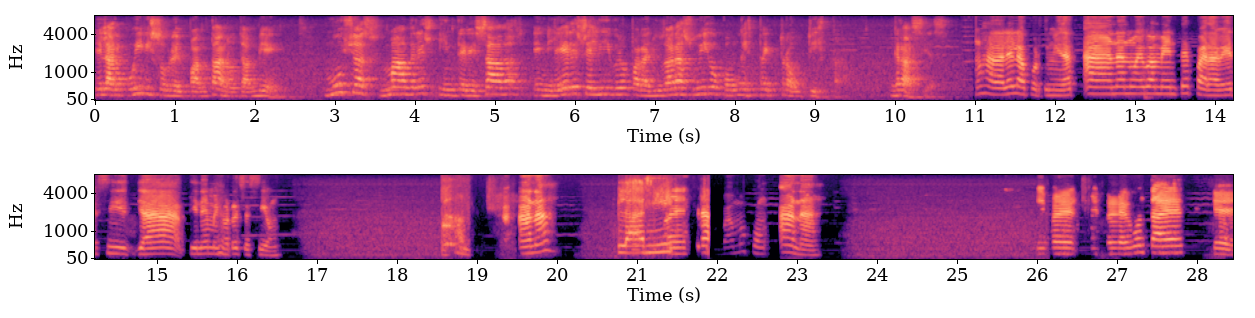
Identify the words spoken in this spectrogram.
El arcoíris sobre el pantano también. Muchas madres interesadas en leer ese libro para ayudar a su hijo con un espectro autista. Gracias. Vamos a darle la oportunidad a Ana nuevamente para ver si ya tiene mejor recesión. Ana. La Vamos con Ana. Mi, pregunta es que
